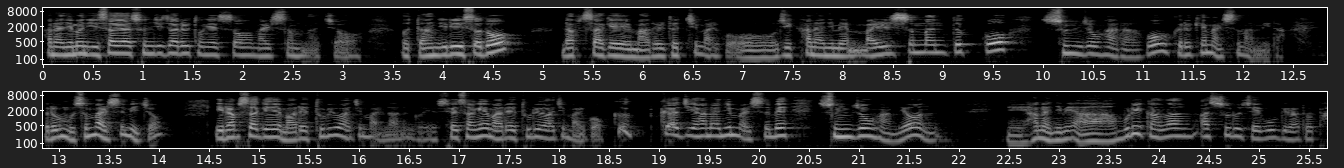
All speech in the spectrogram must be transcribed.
하나님은 이사야 선지자를 통해서 말씀하죠. 어떠한 일이 있어도 랍사게의 말을 듣지 말고 오직 하나님의 말씀만 듣고 순종하라고 그렇게 말씀합니다. 여러분 무슨 말씀이죠? 이 랍사게의 말에 두려워하지 말라는 거예요. 세상의 말에 두려워하지 말고 끝까지 하나님 말씀에 순종하면 예, 하나님이 아무리 강한 아수르 제국이라도 다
